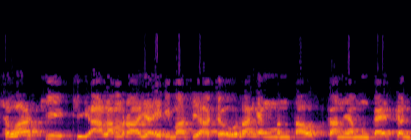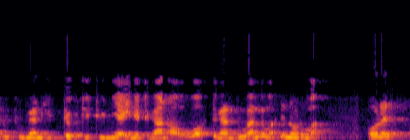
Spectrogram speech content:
Selagi di alam raya ini masih ada orang yang mentautkan, yang mengkaitkan hubungan hidup di dunia ini dengan Allah, dengan Tuhan itu masih normal. Oleh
